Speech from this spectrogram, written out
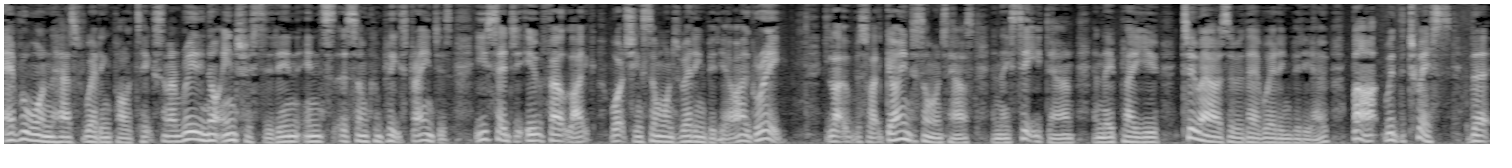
everyone has wedding politics, and I'm really not interested in in s- some complete strangers. You said it felt like watching someone's wedding video. I agree. It's like, it's like going to someone's house and they sit you down and they play you two hours of their wedding video, but with the twist that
